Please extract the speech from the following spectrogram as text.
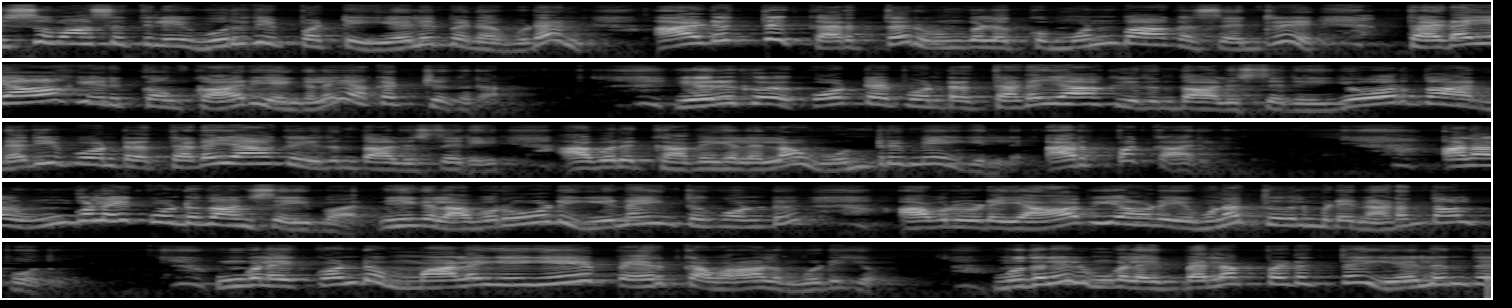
விசுவாசத்திலே உறுதிப்பட்டு எழுப்பினவுடன் அடுத்து கர்த்தர் உங்களுக்கு முன்பாக சென்று தடையாக இருக்கும் காரியங்களை அகற்றுகிறார். எருகோ கோட்டை போன்ற தடையாக இருந்தாலும் சரி யோர்தான் நதி போன்ற தடையாக இருந்தாலும் சரி அவருக்கு அவைகளெல்லாம் ஒன்றுமே இல்லை. அற்ப காரியம் ஆனால் உங்களை கொண்டு தான் செய்வார். நீங்கள் அவரோடு இணைந்து கொண்டு அவருடைய ஆவியாவுடைய உணர்த்துதல்படி நடந்தால் போதும். உங்களை கொண்டு மலையையே பெயர்க்க அவரால் முடியும். முதலில் உங்களை பலப்படுத்த எழுந்து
